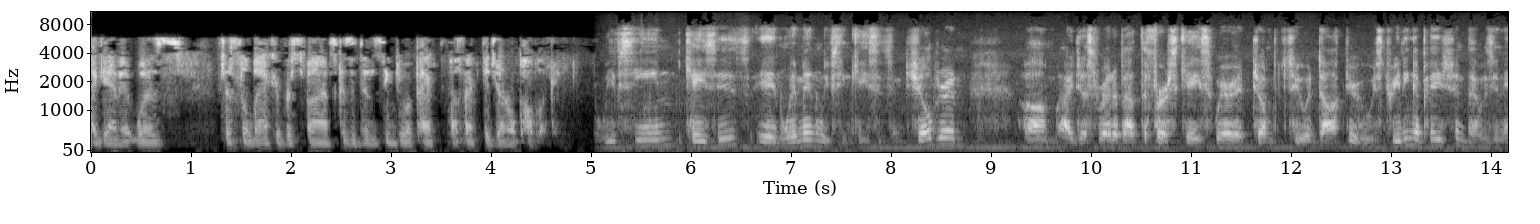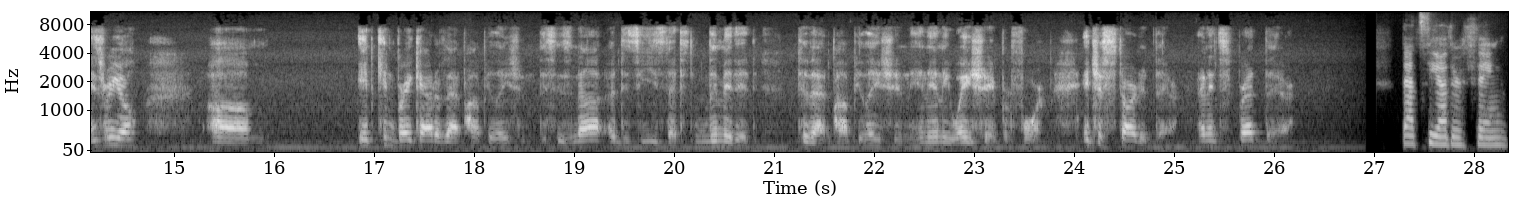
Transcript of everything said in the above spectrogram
again, it was just a lack of response because it didn't seem to affect, affect the general public. We've seen cases in women, we've seen cases in children. Um, I just read about the first case where it jumped to a doctor who was treating a patient that was in Israel. Um, it can break out of that population. This is not a disease that's limited to that population in any way, shape, or form. It just started there and it spread there. That's the other thing,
